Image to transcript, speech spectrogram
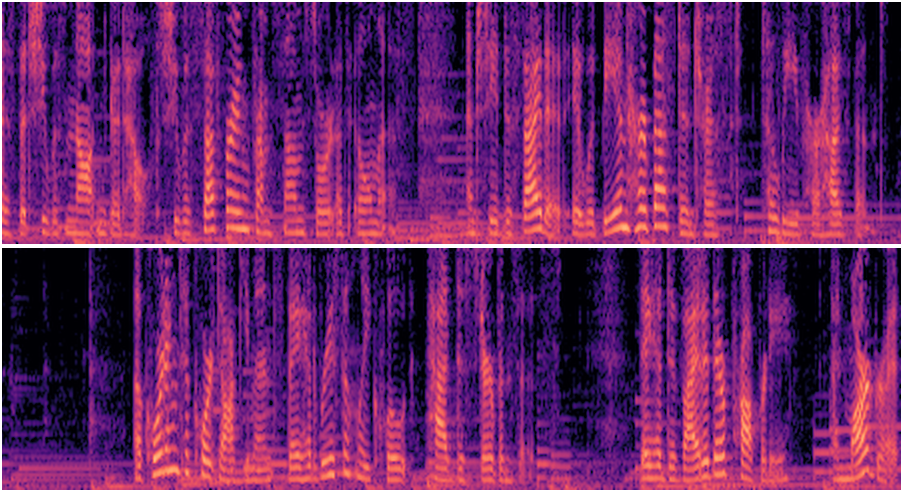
is that she was not in good health. She was suffering from some sort of illness, and she decided it would be in her best interest to leave her husband. According to court documents, they had recently, quote, had disturbances. They had divided their property, and Margaret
